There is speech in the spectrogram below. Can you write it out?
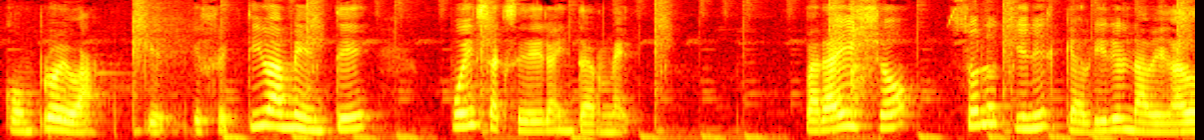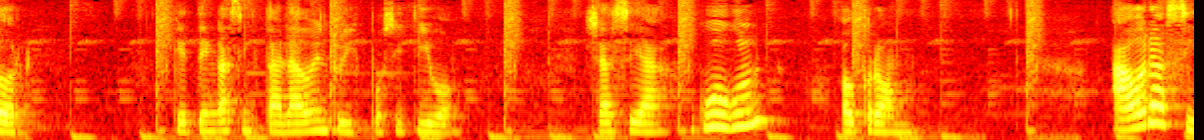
comprueba que efectivamente puedes acceder a Internet. Para ello, solo tienes que abrir el navegador que tengas instalado en tu dispositivo, ya sea Google o Chrome. Ahora sí,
